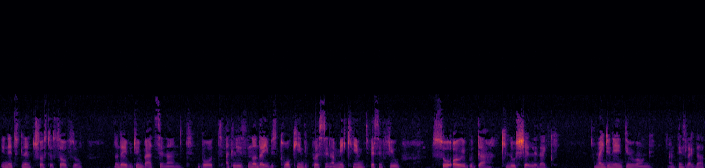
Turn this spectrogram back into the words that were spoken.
you need to learn to trust yourself though not that you be doing bad thing and but at least not that you be stalking the person and make him the person feel so horrible that kilo shell like am I doing anything wrong and things like that.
